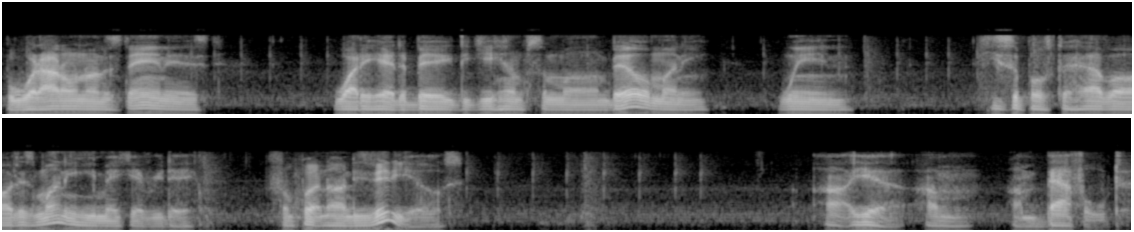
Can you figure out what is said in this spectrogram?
But what I don't understand is why they had to beg to get him some um, bail money when he's supposed to have all this money he make every day from putting on these videos. Uh, yeah, I'm I'm baffled.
